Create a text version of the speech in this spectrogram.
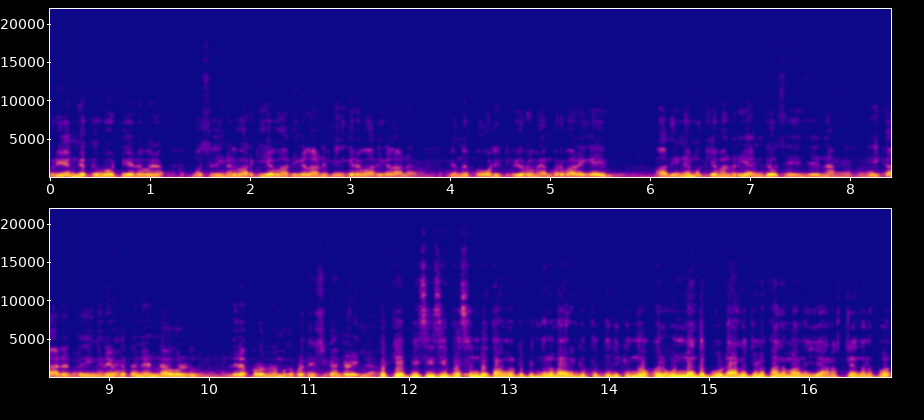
പ്രിയങ്കയ്ക്ക് വോട്ട് ചെയ്തവർ മുസ്ലിങ്ങൾ വർഗീയവാദികളാണ് ഭീകരവാദികളാണ് എന്ന് പോളിറ്റ് ബ്യൂറോ മെമ്പർ പറയുകയും അതിനെ മുഖ്യമന്ത്രി എൻഡോസ് ചെയ്യുകയും ചെയ്യുന്ന ഈ കാലത്ത് ഇങ്ങനെയൊക്കെ തന്നെ ഉണ്ടാവുള്ളൂ. ഇതിലപ്പുറം നമുക്ക് പ്രതീക്ഷിക്കാൻ കഴിയില്ല. ഇപ്പൊ K P C C president താങ്കൾക്ക് പിന്തുണമായി രംഗത്തെത്തിയിരിക്കുന്നു. ഒരു ഉന്നത ഗൂഢാലോചന ഫലമാണ് ഈ അറസ്റ്റ് എന്നാണ് ഇപ്പോൾ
